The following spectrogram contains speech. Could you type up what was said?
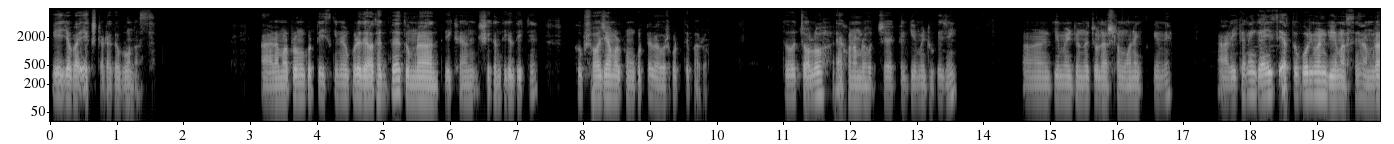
পেয়ে যাবা এক্সট্রা টাকা বোনাস আর আমার প্রোমো কোডটা স্ক্রিনের উপরে দেওয়া থাকবে। তোমরা এখান, সেখান থেকে দেখে খুব সহজে আমার প্রোমো কোডটা ব্যবহার করতে পারো। তো চলো, এখন আমরা হচ্ছে একটা গেমে ঢুকে যাই। গেমের জন্য চলে আসলাম অনেক গেমে আর এখানে গাইস এত পরিমাণ গেম আছে, আমরা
